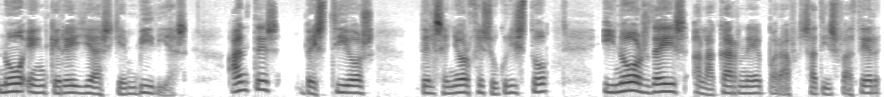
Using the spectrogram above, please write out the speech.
no en querellas y envidias, antes vestíos del Señor Jesucristo y no os deis a la carne para satisfacer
